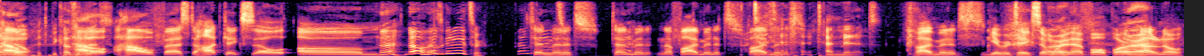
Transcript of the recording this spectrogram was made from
no, it's because of how, this. How fast do hotcakes sell? Um, Eh, no, that was a good answer. That was a ten good minutes. Ten minutes. No, five minutes. Five minutes. Ten minutes. Five minutes, give or take, somewhere in that ballpark. All right. I don't know.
